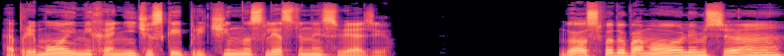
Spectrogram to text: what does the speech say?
а прямой механической причинно-следственной связью. Господу помолимся.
